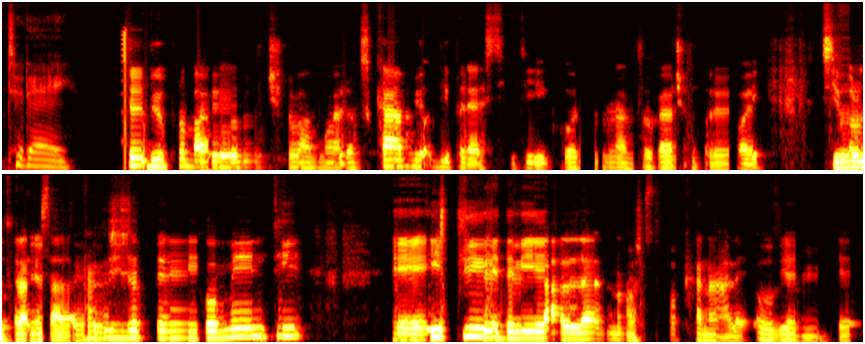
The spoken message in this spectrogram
today. Il più probabile, come dicevamo, è lo scambio di prestiti con un altro calciatore, poi si valuterà in estate. Fateci sapere nei commenti e iscrivetevi al nostro canale, ovviamente.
